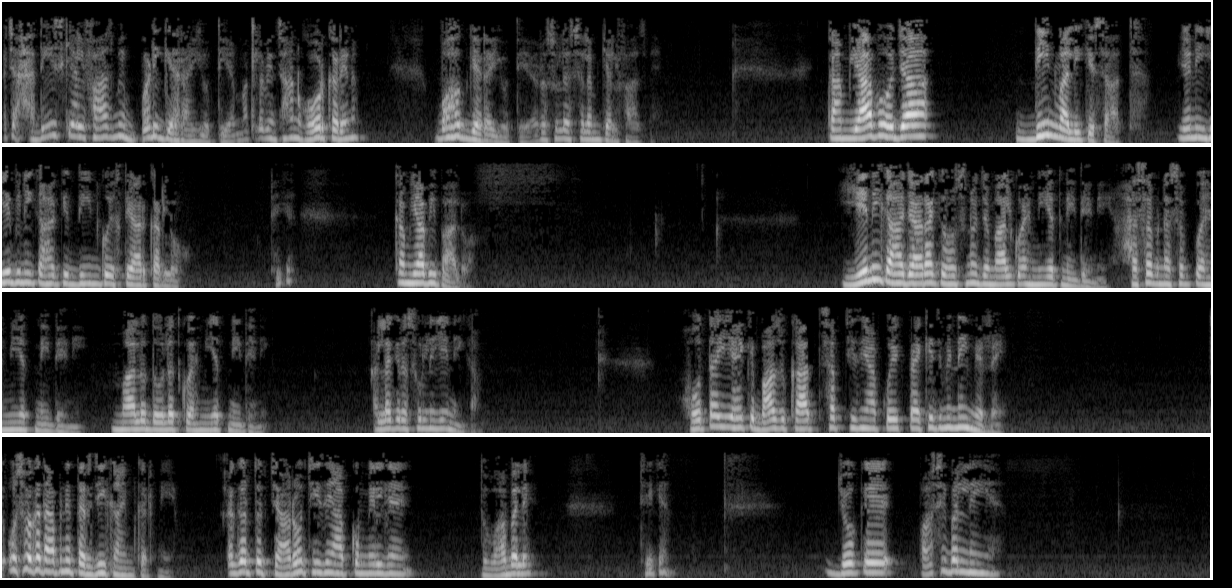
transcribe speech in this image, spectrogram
اچھا حدیث کے الفاظ میں بڑی گہرائی ہوتی ہے۔ مطلب انسان غور کرے نا، بہت گہرائی ہوتی ہے رسول اللہ علیہ وسلم کے الفاظ میں۔ کامیاب ہو جا دین والی کے ساتھ۔ یعنی یہ بھی نہیں کہا کہ دین کو اختیار کر لو۔ ٹھیک ہے؟ کامیابی پا لو یہ نہیں کہا جا رہا کہ حسن و جمال کو اہمیت نہیں دینی، حسب نصب کو اہمیت نہیں دینی، مال و دولت کو اہمیت نہیں دینی۔ اللہ کے رسول نے یہ نہیں کہا۔ ہوتا یہ ہے کہ بعض اوقات سب چیزیں آپ کو ایک پیکج میں نہیں مل رہی۔ تو اس وقت آپ نے ترجیح قائم کرنی ہے۔ اگر تو چاروں چیزیں آپ کو مل جائیں تو واہ بلے ٹھیک ہے؟ جو کہ پاسبل نہیں ہے۔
